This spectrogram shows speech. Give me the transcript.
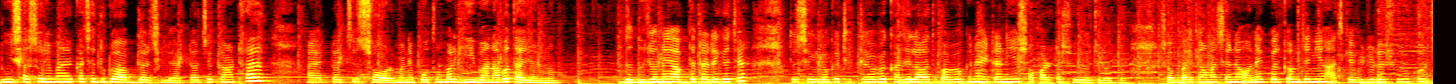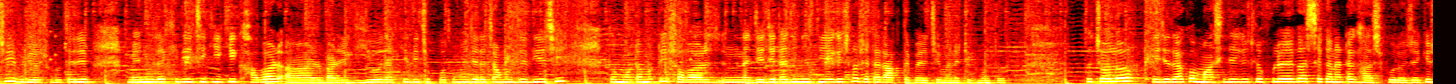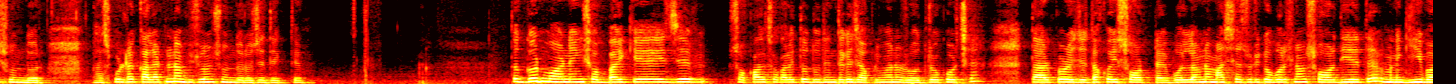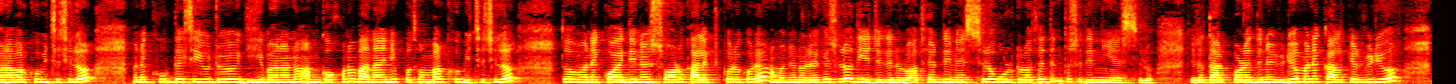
দুই শাশুড়ি মায়ের কাছে দুটো আবদার ছিল, একটা হচ্ছে কাঁঠাল আর একটা হচ্ছে সর মানে প্রথমবার ঘি বানাবো তাই জন্য। তো দুজনেই আবদারটা রেখেছে, তো সেগুলোকে ঠিকঠাকভাবে কাজে লাগাতে পারব কিনা এটা নিয়ে সকালটা শুরু হয়েছিল। তো সবাইকে আমার চ্যানেলে অনেক ওয়েলকাম জানিয়ে আজকে ভিডিওটা শুরু করছি। ভিডিও শুরুতে যে মেনু দেখিয়ে দিয়েছি, কী কী খাবার আর বাড়ির ঘিও দেখিয়ে দিয়েছি। প্রথমে যেটা চামচ দিয়ে দিয়েছি, তো মোটামুটি সবার মানে যে যেটা জিনিস দিয়ে গেছিল সেটা রাখতে পেরেছি মানে ঠিক মতো তো চলো, এই যে দেখো মাসি দিয়ে গেছিল ফুলের গাছ, সেখানে একটা ঘাস ফুল হয়েছে, কি সুন্দর। ঘাস ফুলটার কালারটা না ভীষণ সুন্দর হয়েছে দেখতে। তো গুড মর্নিং সবাইকে, এই যে সকাল সকালে তো দুদিন থেকে যা পরিমাণে রৌদ্র করছে। তারপর যে দেখো এই শর্টটাই বললাম না মাসি শাশুড়িকে বলেছিলাম শর দিয়েতে মানে ঘি বানাবার খুব ইচ্ছে ছিল। মানে খুব দেখছি ইউটিউবে ঘি বানানো, আমি কখনো বানাইনি, প্রথমবার খুব ইচ্ছে ছিল। তো মানে কয়েকদিনের শর কালেক্ট করে করে আমার জন্য রেখেছিল, দিয়ে যেদিন রথের দিন এসেছিল, উল্টো রথের দিন, তো সেদিন নিয়ে এসেছিল। যেটা তারপরের দিনের ভিডিও মানে কালকের ভিডিও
